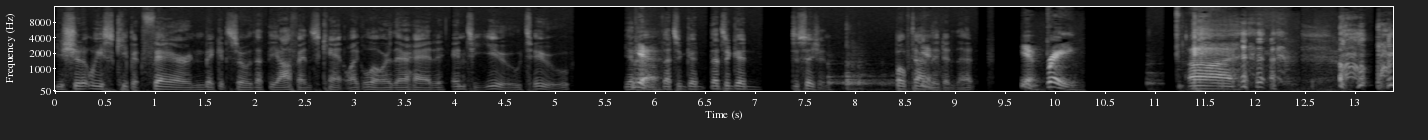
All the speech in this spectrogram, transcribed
you should at least keep it fair and make it so that the offense can't like lower their head into you too. You know, Yeah. that's a good that's a good decision. Both times Yeah. they did that. Yeah, Brady. Uh,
